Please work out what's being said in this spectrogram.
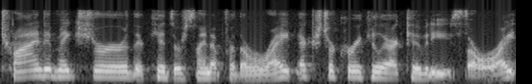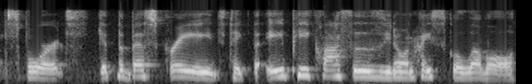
trying to make sure their kids are signed up for the right extracurricular activities, the right sports, get the best grades, take the AP classes, you know, in high school level,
